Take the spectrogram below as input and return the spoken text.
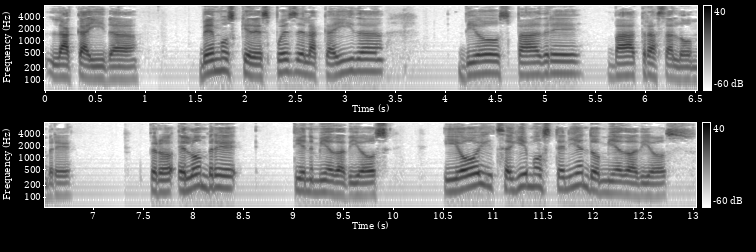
la caída. Vemos que después de la caída, Dios Padre va atrás al hombre, pero el hombre tiene miedo a Dios y hoy seguimos teniendo miedo a Dios.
